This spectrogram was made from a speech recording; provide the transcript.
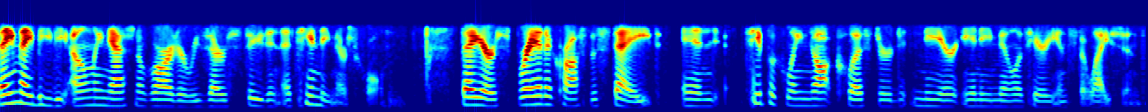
they may be the only National Guard or Reserve student attending their school. They are spread across the state and typically not clustered near any military installations.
